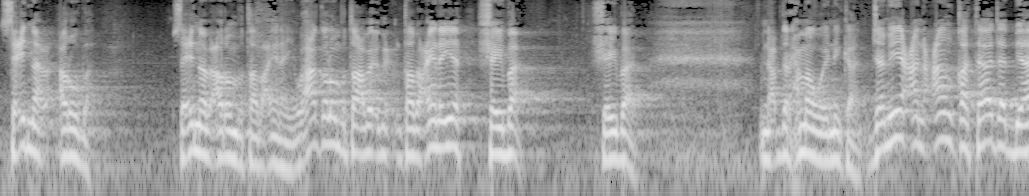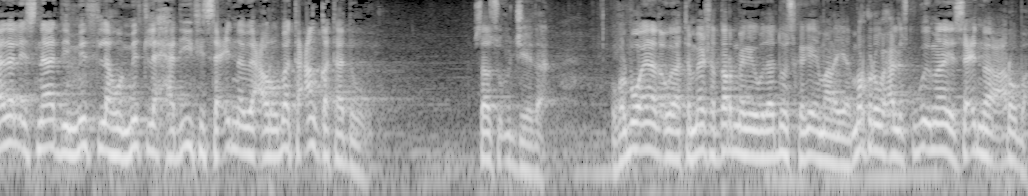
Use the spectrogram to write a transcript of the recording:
سacيid بن caruba saciid bn abcaruun mutaabacaynaya waxaa kaloo mutaabacaynaya shaybaan shaybaan ibn cabdiraxmaan wey ninkan. Qataada bihada اlisnaadi milahu mila xadiidi saciid bn abi carubata can qataada wey. Saasuu u jeedaa. Walba waa inaad ogaato meesha darmiga wadaadduhu iskaga imanayaan markore waxaa la iskugu imanaya saciid abi caruba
